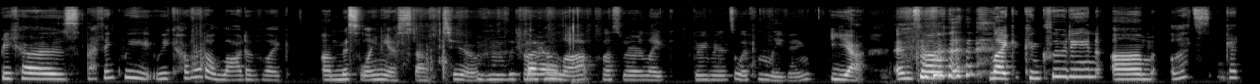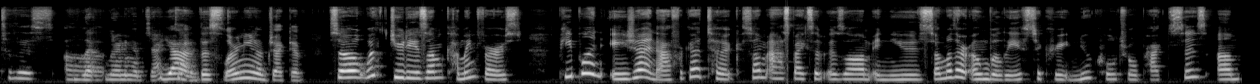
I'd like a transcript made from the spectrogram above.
because I think we we covered a lot of like um, miscellaneous stuff too. Mhm, we But, covered a um, lot. Plus, we're like three minutes away from leaving. Yeah, and so like concluding, um, let's get to this. Uh, Le- learning objective. yeah, this learning objective. So with Judaism coming first, people in Asia and Africa took some aspects of Islam and used some of their own beliefs to create new cultural practices, um,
